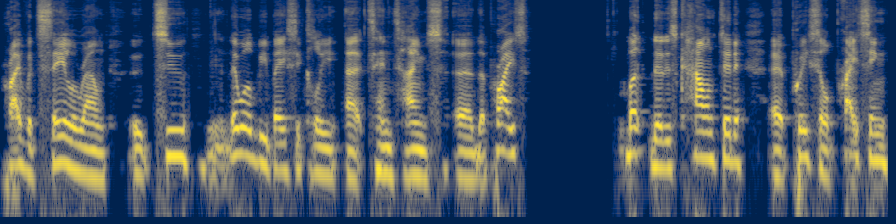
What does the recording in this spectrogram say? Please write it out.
private sale round uh, 2, there will be basically uh, 10 times uh, the price but the discounted uh, pre-sale pricing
